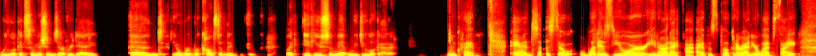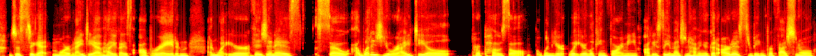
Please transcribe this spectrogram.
we look at submissions every day and you know we're, we're constantly like if you submit we do look at it Okay. And so what is your, you know, and I I was poking around your website just to get more of an idea of how you guys operate and and what your vision is. So uh, what is your ideal proposal when you're what you're looking for. I mean obviously you mentioned having a good artist and being professional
